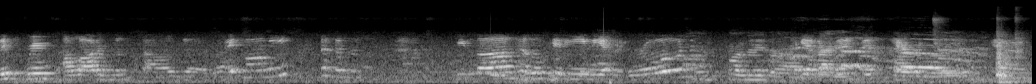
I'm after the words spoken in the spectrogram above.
this brings a lot of nostalgia, right, mommy? we love Hello Kitty. We have grown the together with this character and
